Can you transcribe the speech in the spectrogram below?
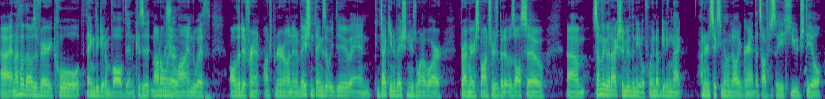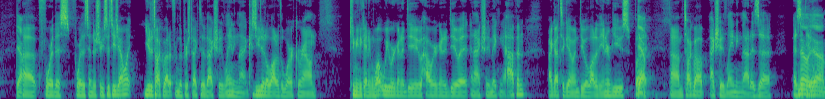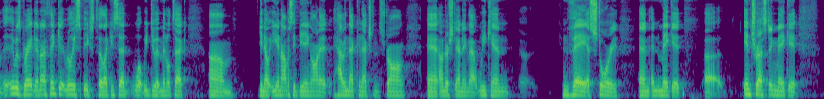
Uh, and I thought that was a very cool thing to get involved in because it not only sure. aligned with all the different entrepreneurial and innovation things that we do, and Kentucky Innovation, who's one of our primary sponsors, but it was also um, something that actually moved the needle. If we end up getting that 160 million dollar grant, that's obviously a huge deal Yeah. uh, for this for this industry. So TJ, I want you to talk about it from the perspective of actually landing that because you did a lot of the work around communicating what we were going to do, how we were going to do it, and actually making it happen. I got to go and do a lot of the interviews, but um, talk about actually landing that as a as no, a deal. yeah, it, it was great, and I think it really speaks to, like you said, what we do at Middle Tech. Um, you know, Ian obviously being on it, having that connection strong, and understanding that we can uh, convey a story and and make it uh, interesting, make it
